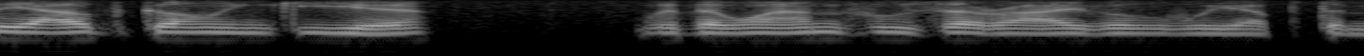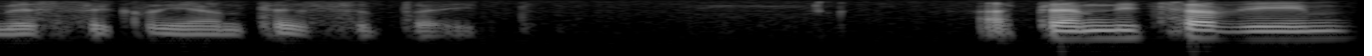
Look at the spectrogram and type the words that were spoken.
the outgoing year with the one whose arrival we optimistically anticipate. Atem Nitzavim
